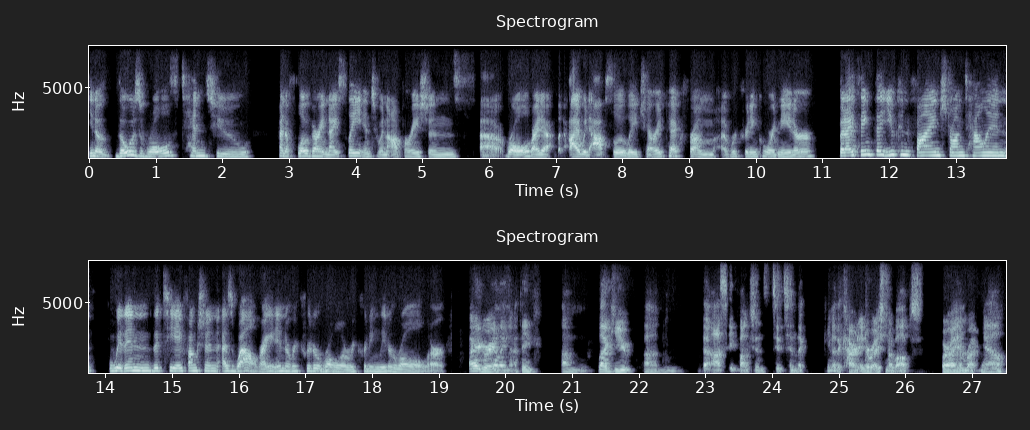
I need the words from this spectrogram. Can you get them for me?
you know those roles tend to kind of flow very nicely into an operations uh, role right? I would absolutely cherry pick from a recruiting coordinator. But i think that you can find strong talent within the TA function as well, right? In a recruiter mm-hmm. role or recruiting leader role or I agree, Eileen. I think um, like you, um, the RC function sits in the you know the current iteration of ops where I am right now.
